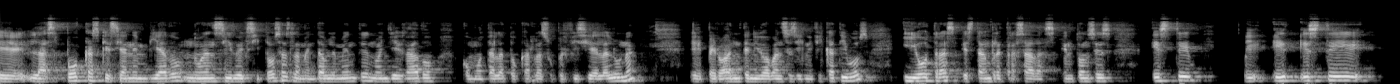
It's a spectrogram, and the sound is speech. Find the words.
eh, las pocas que se han enviado no han sido exitosas, lamentablemente, no han llegado como tal a tocar la superficie de la Luna, eh, pero han tenido avances significativos y otras están retrasadas. Entonces, este, eh, este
